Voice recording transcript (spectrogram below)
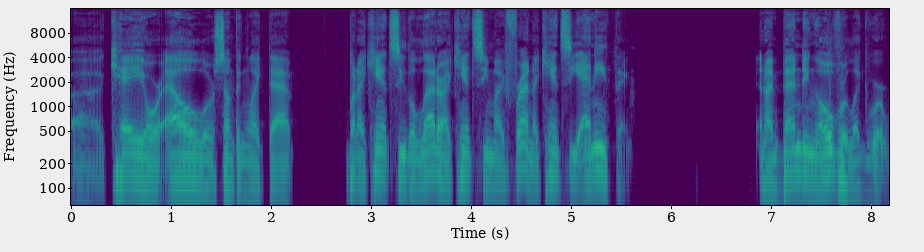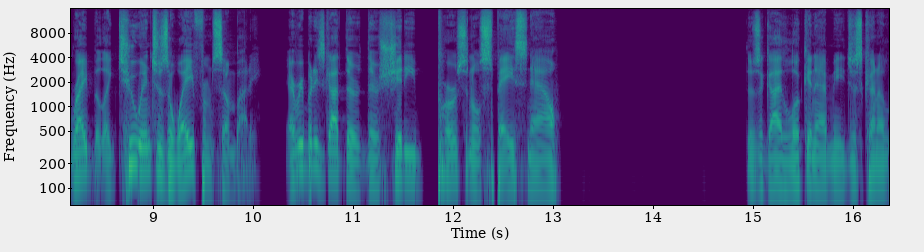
uh, K or L or something like that but I can't see the letter. I can't see my friend. I can't see anything. And I'm bending over like right, but like two inches away from somebody. Everybody's got their their shitty personal space now. There's a guy looking at me, just kind of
